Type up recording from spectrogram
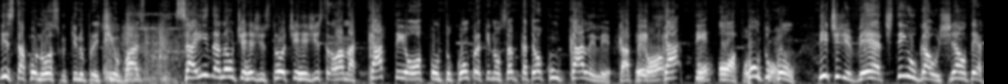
está conosco aqui no Pretinho Básico. Se ainda não te registrou, te registra lá na KTO.com. Pra quem não sabe, KTO com K, Lelê. KTO. É KTO.com. E te diverte, tem o gauchão, tem a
